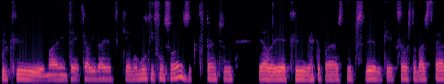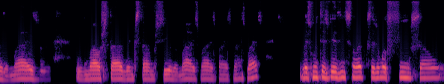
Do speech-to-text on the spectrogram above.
porque a mãe tem aquela ideia de que é uma multifunções e que, portanto, ela é que é capaz de perceber o que, é que são os trabalhos de casa, mais o, o mau estado em que está a mochila, mais, mais, mais, mais, mais. Mas muitas vezes isso não é porque seja uma função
